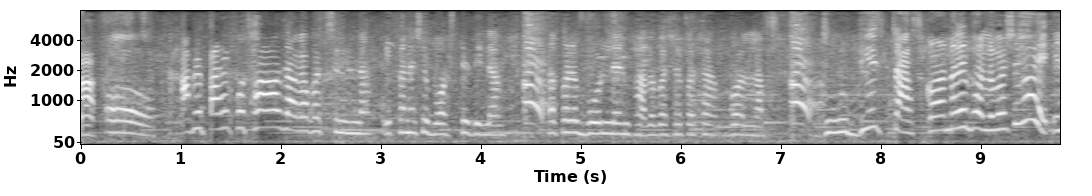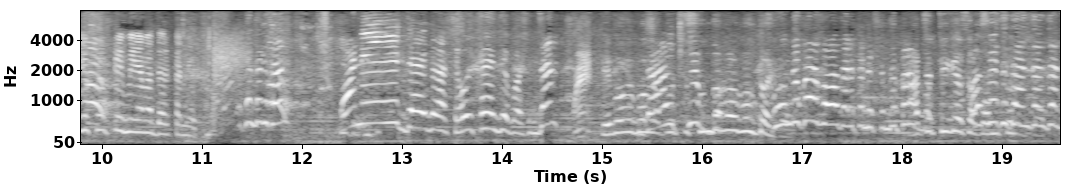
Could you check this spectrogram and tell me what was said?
না। ও আপনি পার্কে কোথাও জায়গা পাচ্ছিলেন না। এখানে এসে বসতে দিলাম। তারপরে বললেন ভালোবাসার কথা বললাম যদি টাচ করা নয় ভালোবাসা হয় এরকম প্রেমের আমার দরকার নেই। এখান থেকে অনেক জায়গা আছে ওইখানে যে বসেন যান। এভাবে বলা সুন্দর করে বলতে হয়। সুন্দর করে বলা দরকার নেই সুন্দর করে আচ্ছা, ঠিক আছে, বসে বলছি। যান যান যান।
